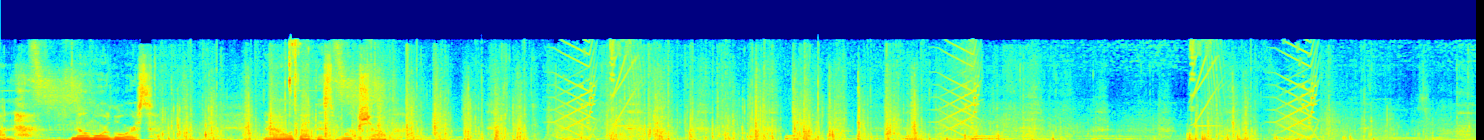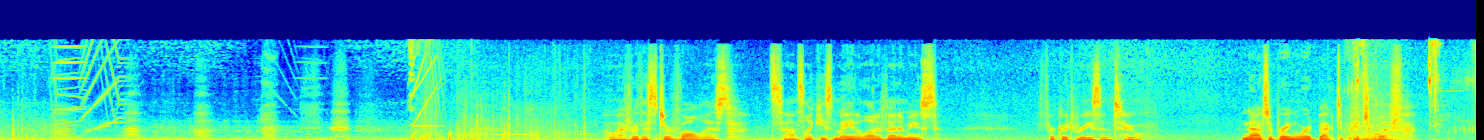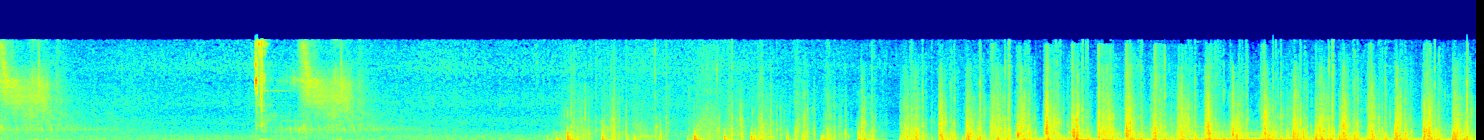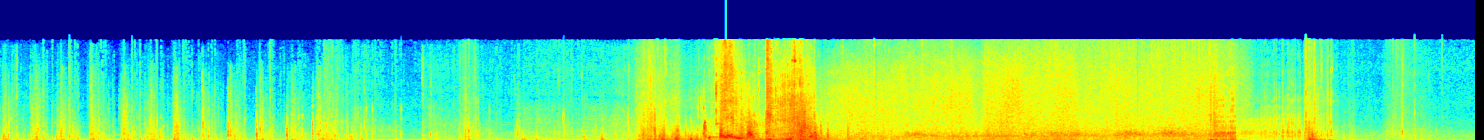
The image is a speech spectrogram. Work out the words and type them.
Done. No more lures. Now about this workshop. Whoever this Dervahl is, sounds like he's made a lot of enemies. For good reason, too. Now to bring word back to Pitchcliff.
